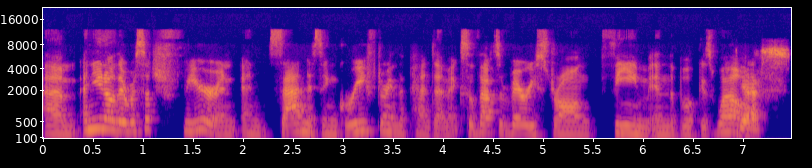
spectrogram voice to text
um, and you know there was such fear and, and sadness and grief during the pandemic so that's a very strong theme in the book as well yes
